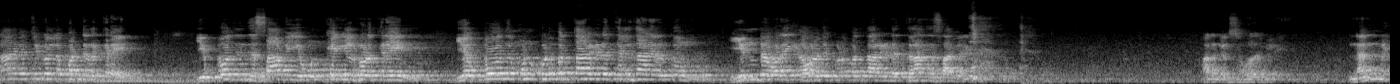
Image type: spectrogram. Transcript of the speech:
நான் வெற்றி கொள்ளப்பட்டிருக்கிறேன். இப்போது இந்த சாவியை உன் கையில் கொடுக்கிறேன். எப்போது உன் குடும்பத்தார்களிடத்தில் தான் இருக்கும். இன்று வரை அவருடைய குடும்பத்தார்களிடத்தில் அந்த சாவி இருக்கும் பாருங்கள் சகோதரர்களே நன்மை.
